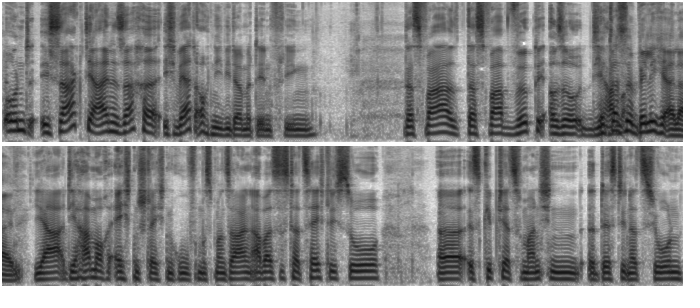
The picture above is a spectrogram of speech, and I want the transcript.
Und ich sag dir eine Sache, ich werde auch nie wieder mit denen fliegen. Das war, das war wirklich, also die Sind haben, das eine Billig-Airline? Ja, die haben auch echt einen schlechten Ruf, muss man sagen. Aber es ist tatsächlich so, äh, es gibt ja zu manchen äh, Destinationen,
